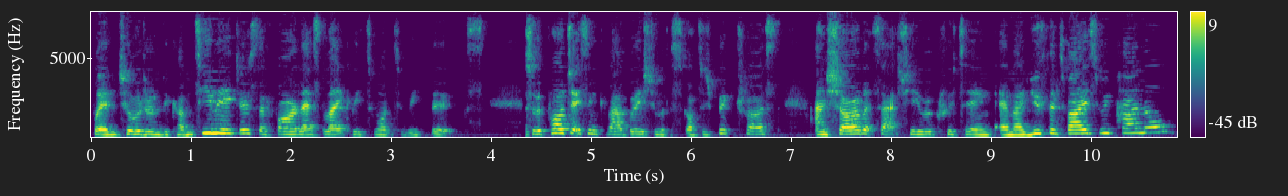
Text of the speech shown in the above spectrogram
when children become teenagers, they're far less likely to want to read books. So the project's in collaboration with the Scottish Book Trust and Charlotte's actually recruiting um, a youth advisory panel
